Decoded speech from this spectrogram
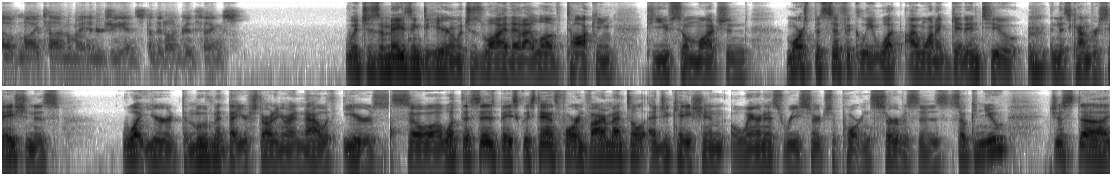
of my time and my energy and spend it on good things. Which is amazing to hear, and which is why that I love talking to you so much. And more specifically, what I want to get into in this conversation is what you're the movement that you're starting right now with EEARSS so uh, what this is basically stands for environmental education awareness research support and services so can you just uh,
